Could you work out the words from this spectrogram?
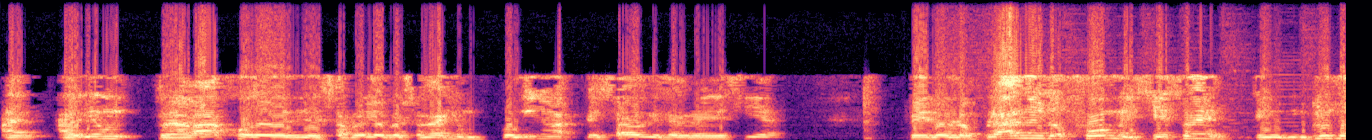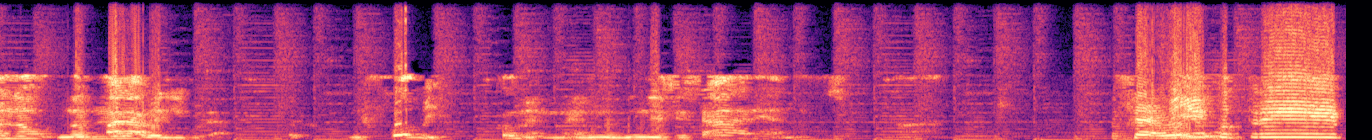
Ha- Había un trabajo de desarrollo de personaje un poquito más pesado que se agradecía. Pero lo plano y lo fome, si eso es, incluso no, no es mala película. pero Fome, fome, es innecesaria. no sé. O sea, Oye. encontré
